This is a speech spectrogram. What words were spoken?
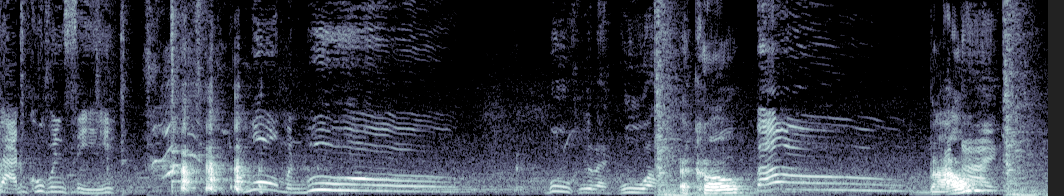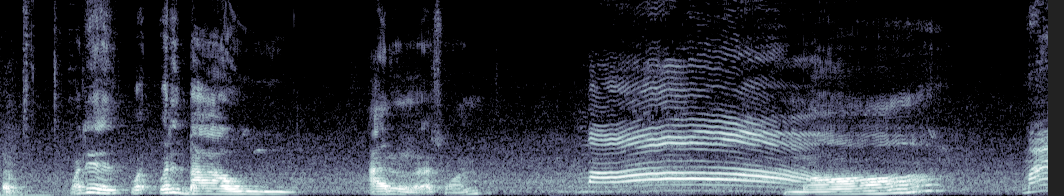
หลานครูเป็นสี โง่เหมือนบู บูคืออะไรบัว A cow. เบ้า Bow. ตาย What is what? What is bow? I don't know that one. หมอ Ma. มา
